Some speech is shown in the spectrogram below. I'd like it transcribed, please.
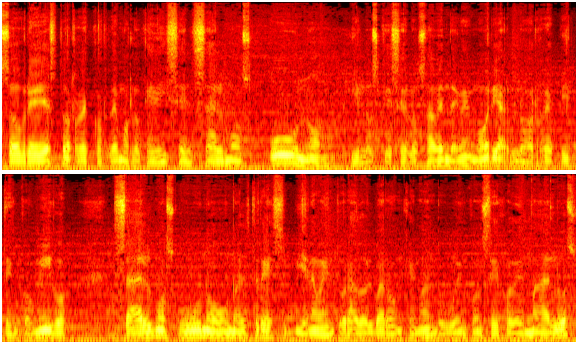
Sobre esto recordemos lo que dice el Salmos 1 y los que se lo saben de memoria lo repiten conmigo. Salmos 1, 1 al 3. Bienaventurado el varón que no anduvo en consejo de malos,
